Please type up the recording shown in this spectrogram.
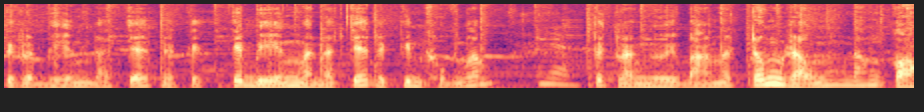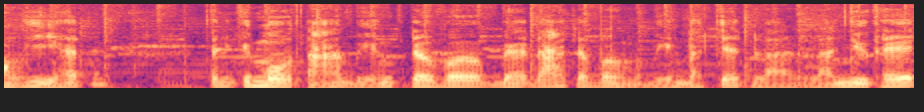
tức là biển đã chết rồi cái, cái biển mà nó chết là kinh khủng lắm yeah. Dạ. tức là người bạn nó trống rỗng nó không còn cái gì hết á cho nên cái mô tả biển trơ vơ đá trơ vơ mà biển đã chết là là như thế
